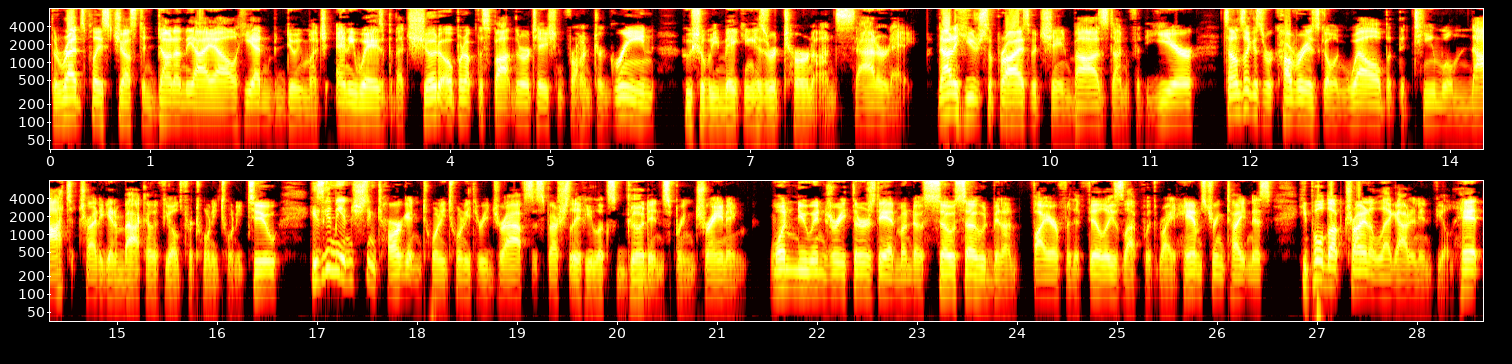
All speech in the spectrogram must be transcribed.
The Reds placed Justin Dunn on the IL. He hadn't been doing much anyways, but that should open up the spot in the rotation for Hunter Greene, who shall be making his return on Saturday. Not a huge surprise, but Shane Baz done for the year. Sounds like his recovery is going well, but the team will not try to get him back on the field for 2022. He's going to be an interesting target in 2023 drafts, especially if he looks good in spring training. One new injury Thursday Edmundo Sosa, who'd been on fire for the Phillies, left with right hamstring tightness. He pulled up trying to leg out an infield hit.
